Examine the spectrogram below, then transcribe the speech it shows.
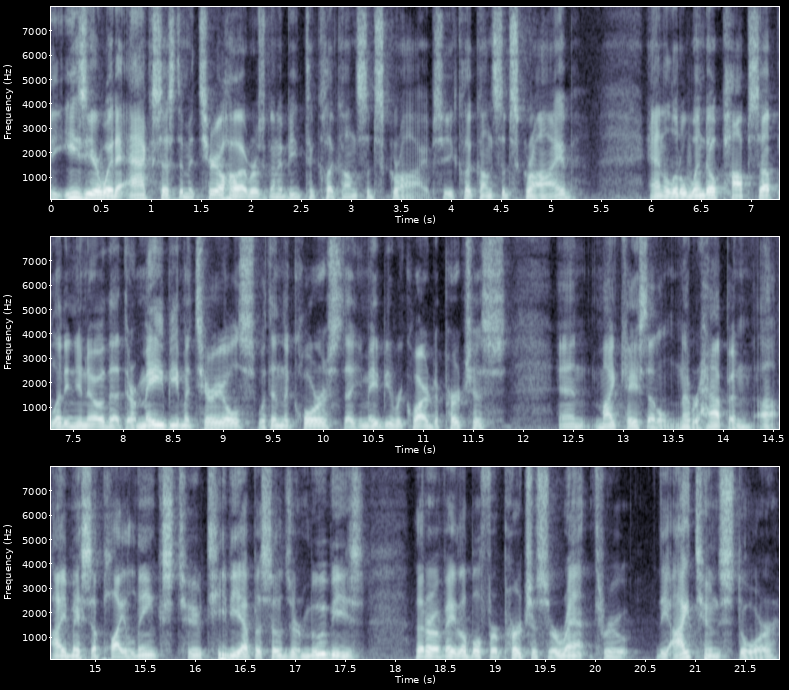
the easier way to access the material, however, is going to be to click on subscribe. So you click on subscribe and a little window pops up letting you know that there may be materials within the course that you may be required to purchase. In my case, that'll never happen. Uh, I may supply links to TV episodes or movies that are available for purchase or rent through the iTunes store,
